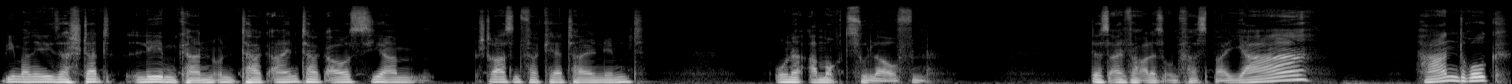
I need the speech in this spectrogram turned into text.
wie man in dieser Stadt leben kann und Tag ein, Tag aus hier am Straßenverkehr teilnimmt, ohne Amok zu laufen. Das ist einfach alles unfassbar. Ja, Harndruck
